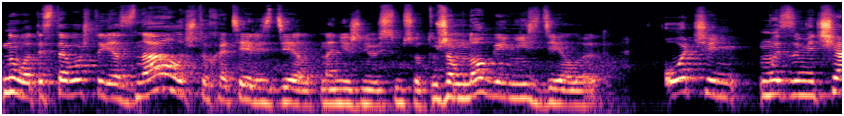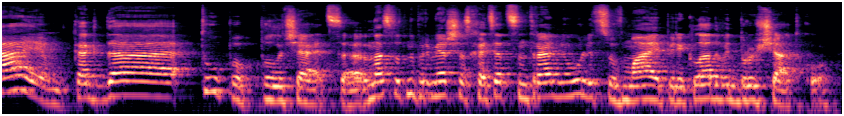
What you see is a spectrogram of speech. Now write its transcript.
ну вот из того, что я знала, что хотели сделать на Нижней 800, уже многое не сделают. Очень мы замечаем, когда тупо получается. У нас вот, например, сейчас хотят центральную улицу в мае перекладывать брусчатку.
